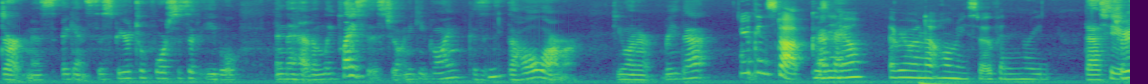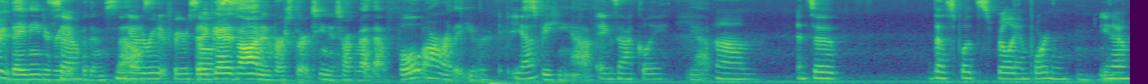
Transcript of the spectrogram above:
darkness, against the spiritual forces of evil in the heavenly places. Do you want me to keep going? Because it's mm-hmm. the whole armor. Do you want to read that? You can stop because you Okay. know everyone at home needs to open and read. That's too. true. They need to read So, it for themselves. You got to read it for yourself. But it goes on in verse 13 to talk about that full armor that you were Yeah, speaking of. exactly. Yeah. Um, and so that's what's really important. Mhm. You know,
